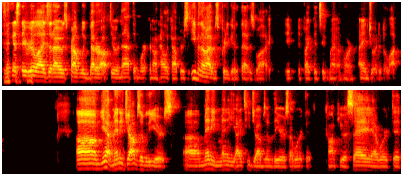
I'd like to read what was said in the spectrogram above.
so I guess they realized that I was probably better off doing that than working on helicopters, even though I was pretty good at that as well. If, if I could toot my own horn, I enjoyed it a lot. Um, yeah, many jobs over the years. Uh, many, many IT jobs over the years. I worked at CompUSA. I worked at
